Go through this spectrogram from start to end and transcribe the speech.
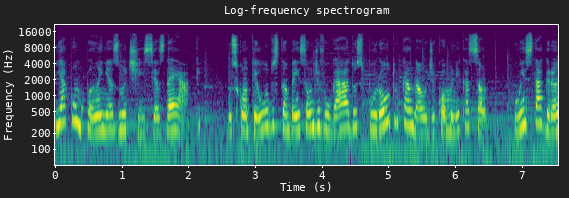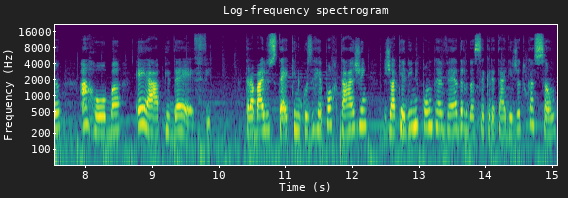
e acompanhe as notícias da EAP. Os conteúdos também são divulgados por outro canal de comunicação, o Instagram, arroba EAPDF. Trabalhos técnicos e reportagem, Jaqueline Pontevedra, da Secretaria de Educação,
